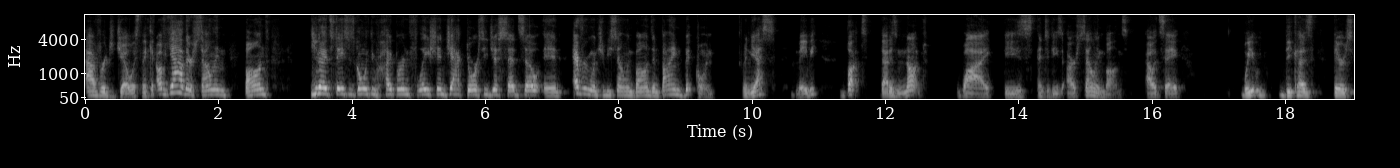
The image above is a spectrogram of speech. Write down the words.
average Joe is thinking, "Oh yeah, they're selling bonds. The United States is going through hyperinflation. Jack Dorsey just said so, and everyone should be selling bonds and buying Bitcoin." And yes, maybe, but that is not why these entities are selling bonds. I would say we because there's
